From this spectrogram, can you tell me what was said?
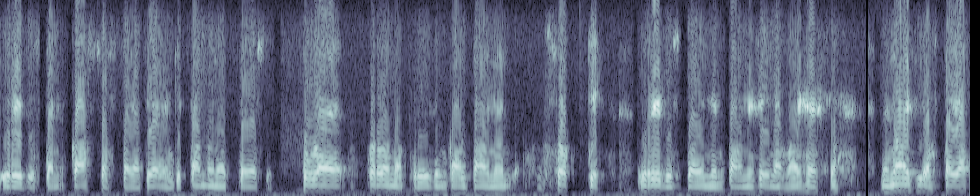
yritysten kassassa. Ja tietenkin tämmöinen, että jos tulee koronakriisin kaltainen shokki yritystoimintaan, niin siinä vaiheessa ne naisjohtajat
